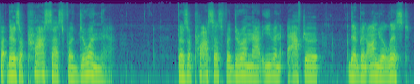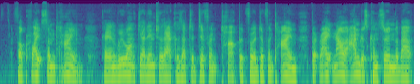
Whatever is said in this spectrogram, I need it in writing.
But there's a process for doing that. There's a process for doing that even after they've been on your list for quite some time. Okay, and we won't get into that because that's a different topic for a different time. But right now, I'm just concerned about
